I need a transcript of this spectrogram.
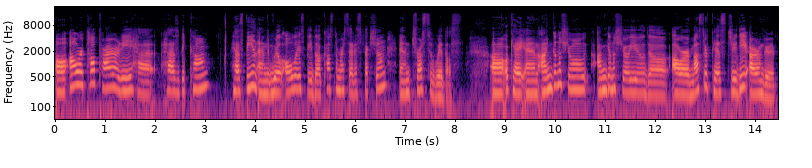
Uh, our top priority ha- has become has been and will always be the customer satisfaction and trust with us. Uh, okay, and I'm gonna show I'm gonna show you the our masterpiece GD Iron Grip,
